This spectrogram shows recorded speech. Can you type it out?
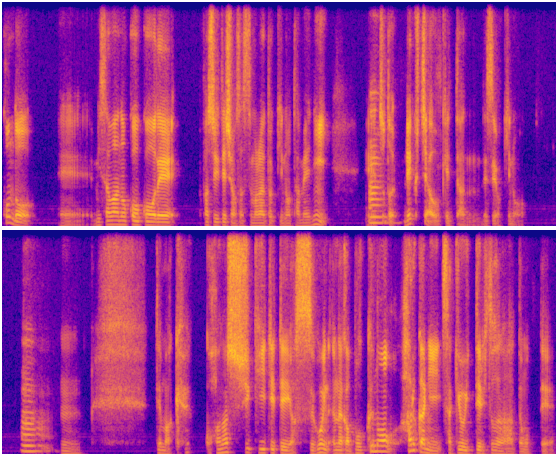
今度、えー三沢の高校でファシリテーションをさせてもらう時のために、えーうんちょっとレクチャーを受けたんですよ、昨日。うん。うん。で、まあ結構話聞いてて、いや、すごいな、なんか僕のはるかに先を行ってる人だなって思って、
